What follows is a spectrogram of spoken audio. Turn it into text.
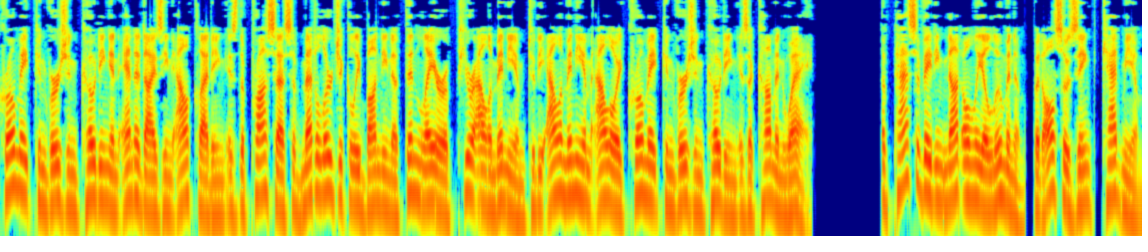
chromate conversion coating and anodizing alcladding is the process of metallurgically bonding a thin layer of pure aluminium to the aluminium alloy chromate conversion coating is a common way of passivating not only aluminum, but also zinc, cadmium,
